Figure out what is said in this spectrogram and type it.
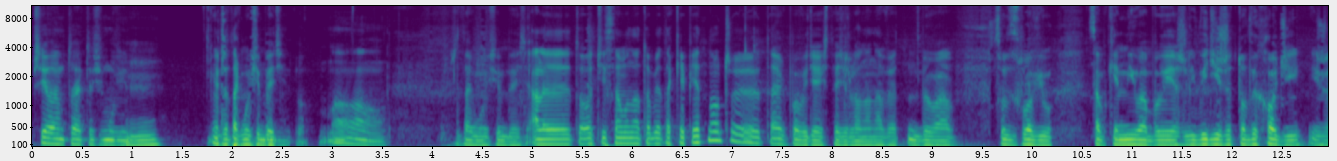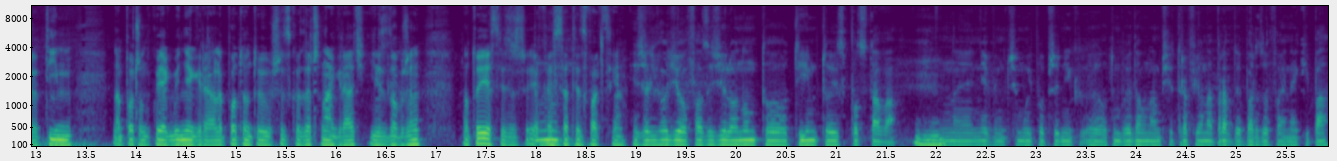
przyjąłem to, jak to się mówi, Mhm. Że tak musi być. no, że tak musi być. Ale to odcisnęło na tobie takie piętno, czy tak jak powiedziałeś, ta zielona nawet była w cudzysłowie całkiem miła, bo jeżeli widzisz, że to wychodzi i że team na początku jakby nie gra, ale potem to już wszystko zaczyna grać jest dobrze, no to jest też jakaś Mm. satysfakcja. Jeżeli chodzi o fazę zieloną, to team to jest podstawa. Mhm. Nie wiem, czy mój poprzednik e, o tym powiedział, nam się trafiła naprawdę bardzo fajna ekipa.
